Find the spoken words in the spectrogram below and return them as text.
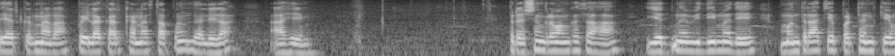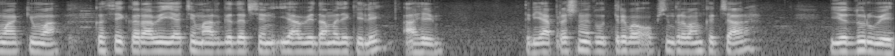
तयार करणारा पहिला कारखाना स्थापन झालेला आहे. प्रश्न क्रमांक सहा. यज्ञविधीमध्ये मंत्राचे पठण केव्हा किंवा कसे करावे याचे मार्गदर्शन या वेदामध्ये केले आहे. तर या प्रश्नाचं उत्तर बा ऑप्शन क्रमांक चार. यजुर्वेद.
